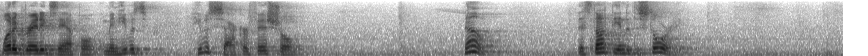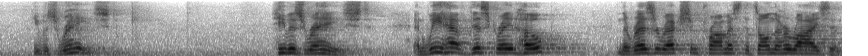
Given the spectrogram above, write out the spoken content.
What a great example. I mean, he was he was sacrificial. No, that's not the end of the story. He was raised. He was raised. And we have this great hope and the resurrection promise that's on the horizon,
